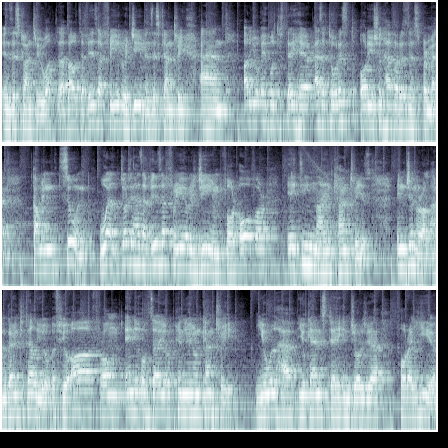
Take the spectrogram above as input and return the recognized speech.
in this country? What about the visa free regime in this country? And are you able to stay here as a tourist or you should have a residence permit? Coming soon. Well, Georgia has a visa-free regime for over 89 countries. In general, I'm going to tell you, if you are from any of the European Union country, you will have, you can stay in Georgia for a year,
